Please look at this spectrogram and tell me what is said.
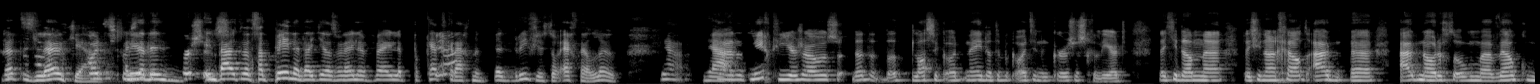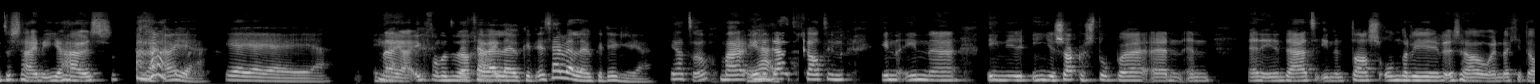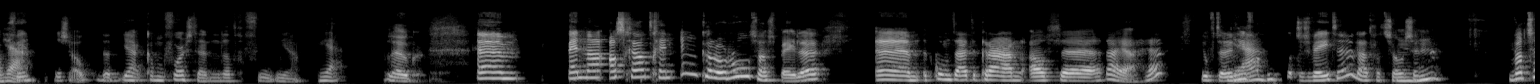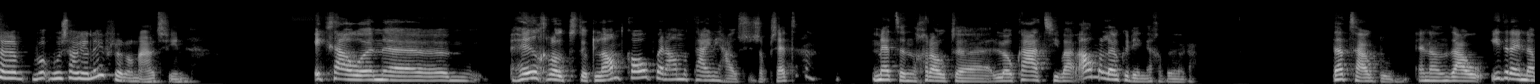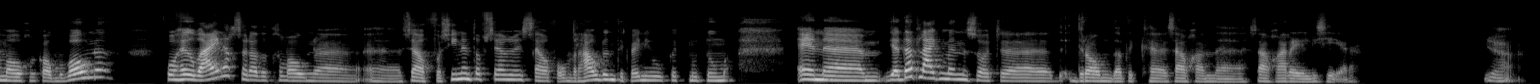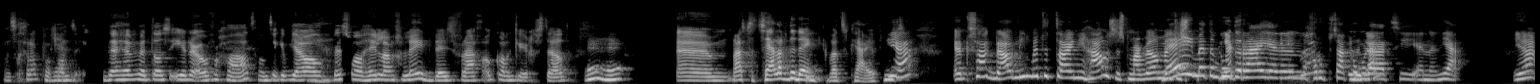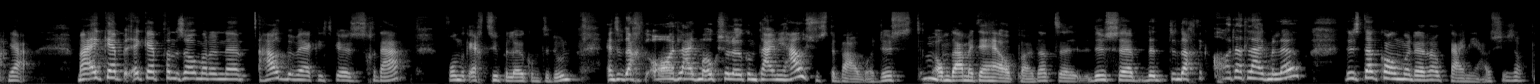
dat is leuk, ja. Als je dat in, in het buitenland gaat pinnen, dat je dan zo'n hele, hele pakket ja. krijgt met, met briefjes, toch echt heel leuk. Ja, ja. ja dat ligt hier zo, dat, dat, dat, las ik ooit, nee, dat heb ik ooit in een cursus geleerd. Dat je dan, uh, dat je dan geld uit, uh, uitnodigt om welkom te zijn in je huis. Ja, oh ja. Ja, ja, ja, ja, ja. Nou ja, ik vond het wel Het zijn wel leuke, het zijn wel leuke dingen, ja. Ja, toch? Maar inderdaad, geld in, in, in, in, je, in je zakken stoppen en, en, en inderdaad in een tas onderin en zo. En dat je het dan ja. vindt. Dus ook, dat, ja, ik kan me voorstellen, dat gevoel, ja. Ja. Leuk. Um, en uh, als geld geen enkele rol zou spelen, um, het komt uit de kraan als, uh, nou ja, hè? je hoeft er niet van te weten, laten we het zo mm -hmm. zeggen. Wat, hoe zou je leven er dan uitzien? Ik zou een uh, heel groot stuk land kopen en allemaal tiny houses opzetten. Met een grote locatie waar allemaal leuke dingen gebeuren. Dat zou ik doen. En dan zou iedereen daar mogen komen wonen. Voor heel weinig, zodat het gewoon uh, uh, zelfvoorzienend of zo is, zelfonderhoudend. Ik weet niet hoe ik het moet noemen. En uh, ja, dat lijkt me een soort uh, droom dat ik zou, gaan, zou gaan realiseren. Ja, wat grappig, ja. want daar hebben we het al eens eerder over gehad. Want ik heb jou al ja. best wel heel lang geleden deze vraag ook al een keer gesteld. Uh -huh. Um, maar het is hetzelfde, denk ik, wat ik zei, of niet? Ja, exact. Nou, niet met de tiny houses, maar wel met... Nee, een met een boerderij en een groepsaccommodatie. En een, ja. Ja. ja. Maar ik heb, ik heb van de zomer een uh, houtbewerkingscursus gedaan. Vond ik echt super leuk om te doen. En toen dacht ik, oh, het lijkt me ook zo leuk om tiny houses te bouwen. Dus mm. om daarmee te helpen. Dat, uh, dus uh, de, toen dacht ik, oh, dat lijkt me leuk. Dus dan komen er ook tiny houses op.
